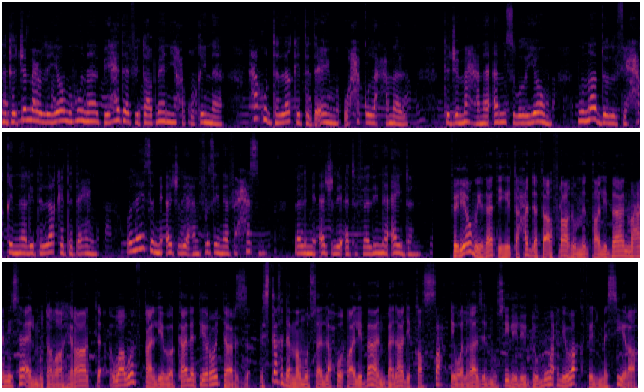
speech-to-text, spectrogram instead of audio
نتجمع اليوم هنا بهدف ضمان حقوقنا حق تلقي التدعيم وحق العمل. تجمعنا أمس واليوم. نناضل في حقنا لتلقي التدعيم وليس من أجل أنفسنا فحسب بل من أجل أطفالنا أيضا. في اليوم ذاته تحدث أفراد من طالبان مع النساء المتظاهرات ووفقا لوكالة رويترز. استخدم مسلحو طالبان بنادق الصعق والغاز المسيل للدموع لوقف المسيرة.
